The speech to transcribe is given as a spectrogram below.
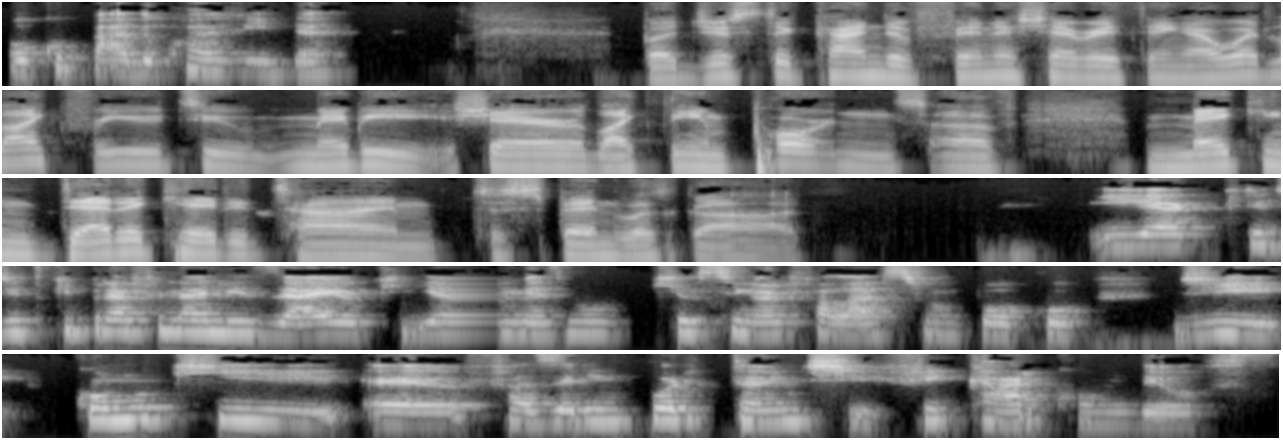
ocupado com a vida. But just to kind of finish everything, I would like for you to maybe share like the importance of making dedicated time to spend with God. E acredito que para finalizar, eu queria mesmo que o senhor falasse um pouco de como que é fazer importante ficar com Deus.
